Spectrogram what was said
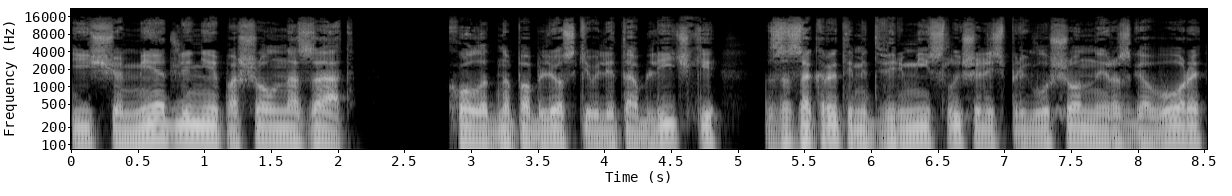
и еще медленнее пошел назад. Холодно поблескивали таблички, за закрытыми дверьми слышались приглушенные разговоры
